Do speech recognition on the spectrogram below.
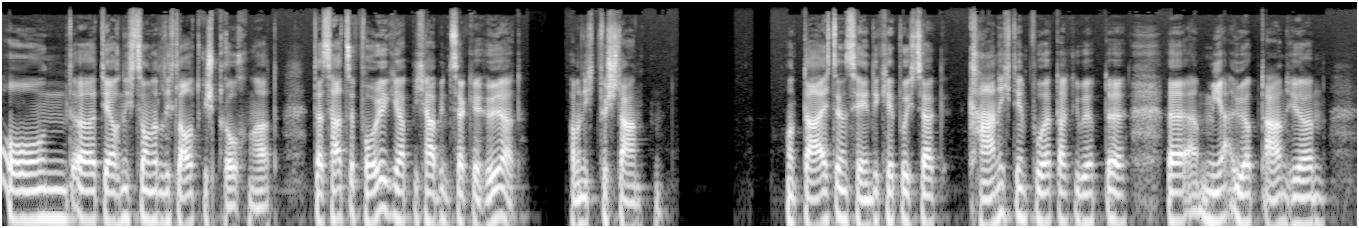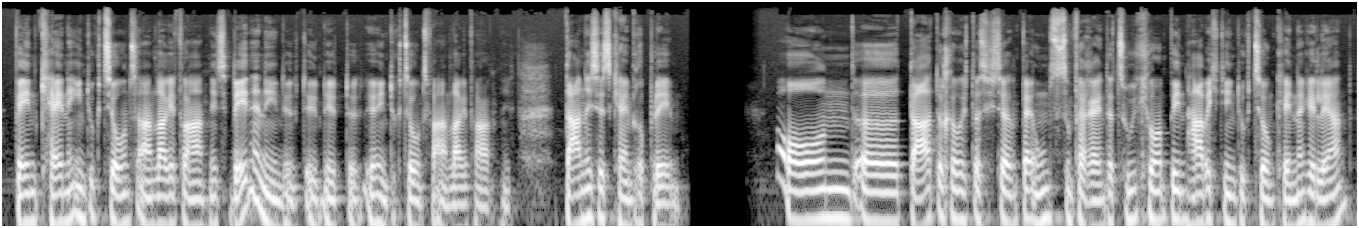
und äh, der auch nicht sonderlich laut gesprochen hat. Das hat zur Folge gehabt, ich habe ihn zwar gehört, aber nicht verstanden. Und da ist dann das Handicap, wo ich sage, kann ich den Vortrag überhaupt, äh, äh, mir überhaupt anhören, wenn keine Induktionsanlage vorhanden ist? Wenn eine Induktionsanlage vorhanden ist, dann ist es kein Problem. Und äh, dadurch, dass ich dann bei uns zum Verein dazugekommen bin, habe ich die Induktion kennengelernt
